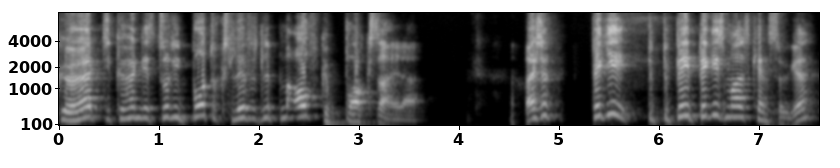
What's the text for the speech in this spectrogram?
gehört, die gehören jetzt so die Botox-Lippen aufgeboxt, Alter. Weißt du, Biggie, Biggie Smalls kennst du, gell?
